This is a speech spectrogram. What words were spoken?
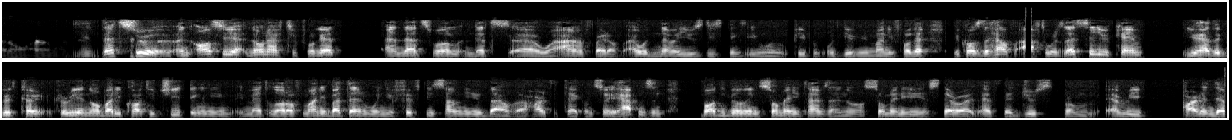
I don't. I don't want. That. That's true, and also you don't have to forget and that's well, that's uh, what I'm afraid of. I would never use these things, even when people would give me money for that, because the health afterwards. Let's say you came, you had a good career, nobody caught you cheating, and you, you made a lot of money. But then when you're 50, suddenly you die of a heart attack, and so it happens in bodybuilding so many times. I know so many steroid heads that juice from every part in their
